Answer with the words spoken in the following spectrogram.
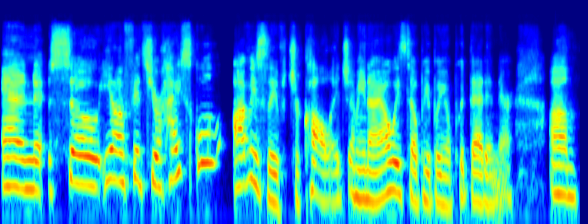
And so, you know, if it's your high school, obviously if it's your college, I mean, I always tell people, you know, put that in there. Um,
